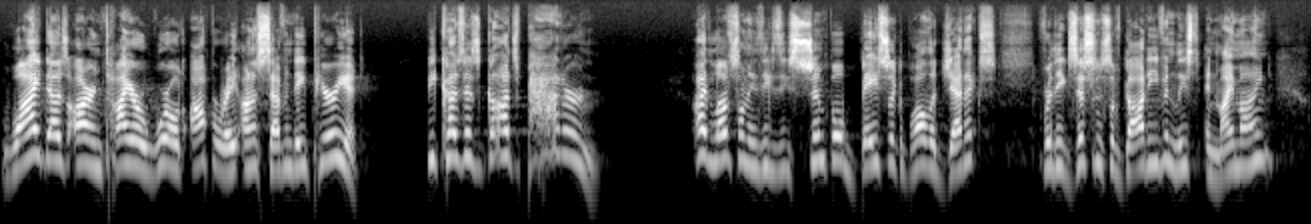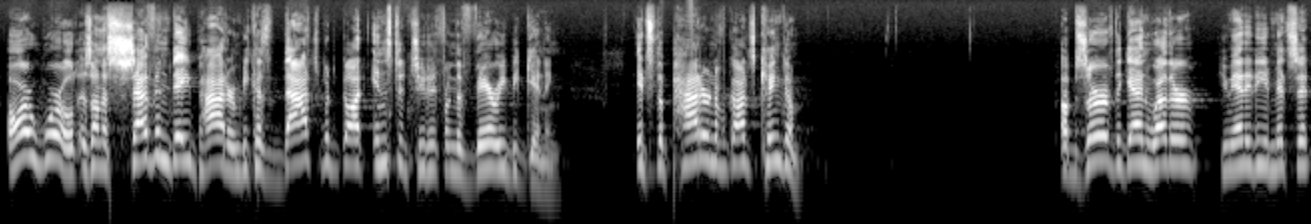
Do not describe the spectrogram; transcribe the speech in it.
Why does our entire world operate on a seven day period? Because it's God's pattern. I love something, these, these simple, basic apologetics for the existence of God, even, at least in my mind. Our world is on a seven day pattern because that's what God instituted from the very beginning. It's the pattern of God's kingdom. Observed again whether Humanity admits it,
